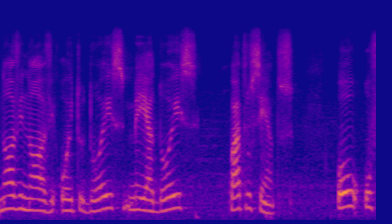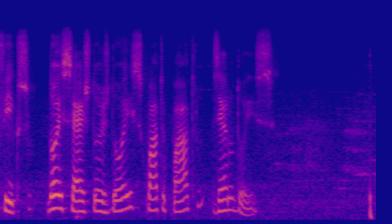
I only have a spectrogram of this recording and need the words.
9982 62 400 ou o fixo 2722 4402.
